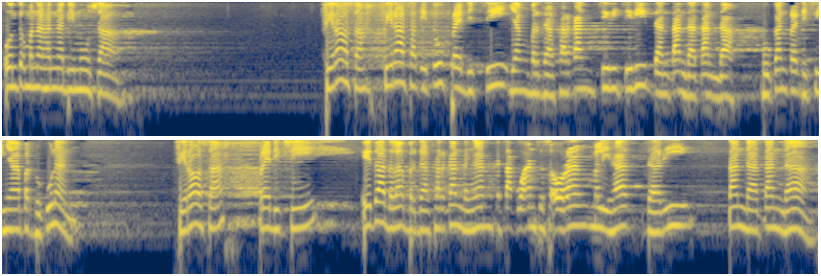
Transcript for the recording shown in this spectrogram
untuk menahan Nabi Musa. Firasah, firasat itu prediksi yang berdasarkan ciri-ciri dan tanda-tanda, bukan prediksinya perdukunan. Firasah, prediksi itu adalah berdasarkan dengan ketakwaan seseorang melihat dari tanda-tanda.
